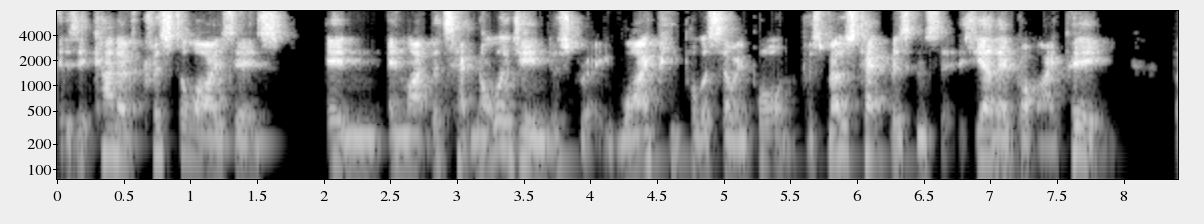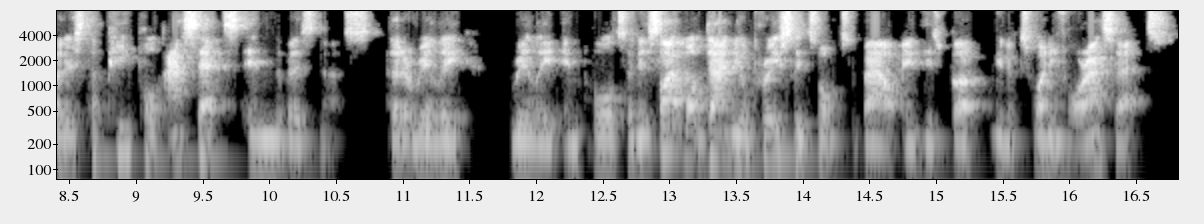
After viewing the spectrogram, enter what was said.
is it kind of crystallizes in in like the technology industry why people are so important. Because most tech businesses yeah they've got ip but it's the people assets in the business that are really really important. It's like what daniel priestley talks about in his book you know 24 assets.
